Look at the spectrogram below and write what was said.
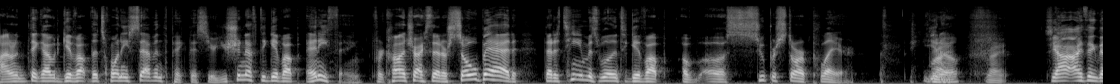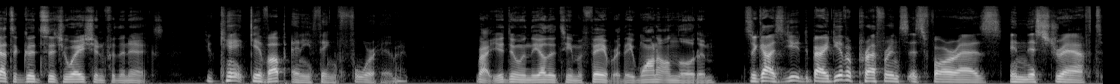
I don't think I would give up the 27th pick this year. You shouldn't have to give up anything for contracts that are so bad that a team is willing to give up a, a superstar player. you right, know, Right. See, I, I think that's a good situation for the Knicks. you can't give up anything for him. Right. You're doing the other team a favor. They want to unload him. So, guys, you, Barry, do you have a preference as far as in this draft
